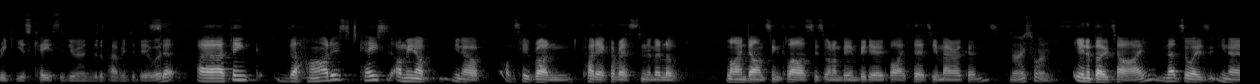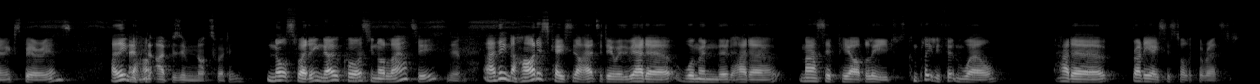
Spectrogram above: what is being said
freakiest case that you ended up having to deal with. So, uh, I think the hardest case. I mean, I've you know I've obviously run cardiac arrest in the middle of line dancing classes when I'm being videoed by 30 Americans Nice one. in a bow tie. And that's always, you know, an experience. I think the, I presume not sweating. not sweating, no, of course, you're not allowed to. Yeah. I think the hardest case that I had to deal with, we had a woman that had a massive PR bleed, was completely fit and well, had a bradyasystolic arrest,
